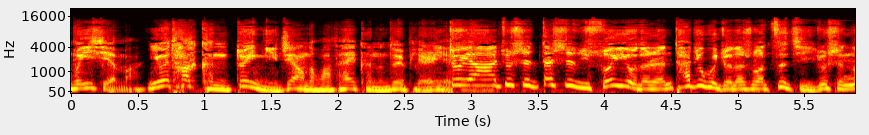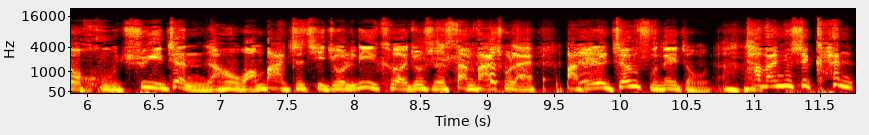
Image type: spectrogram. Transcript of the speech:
危险嘛？因为他可能对你这样的话，他也可能对别人也对呀。就是，但是所以有的人他就会觉得说自己就是那种虎躯一震，然后王霸之气就立刻就是散发出来，把别人征服那种。他完全是看，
